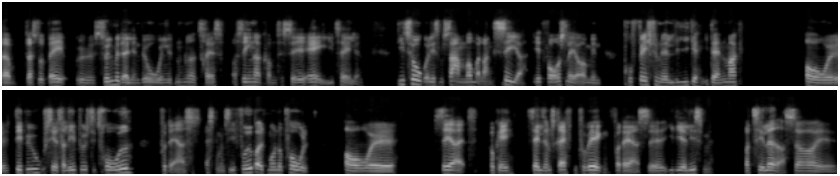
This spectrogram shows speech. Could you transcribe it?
der, der stod bag øh, sølvmedaljen ved OL 1960, og senere kom til CA i Italien. De to går ligesom sammen om at lancere et forslag om en professionel liga i Danmark, og øh, DBU ser sig lige pludselig troet på deres, hvad skal man sige, fodboldmonopol, og øh, ser, at okay, ser ligesom skriften på væggen for deres øh, idealisme, og tillader så øh,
